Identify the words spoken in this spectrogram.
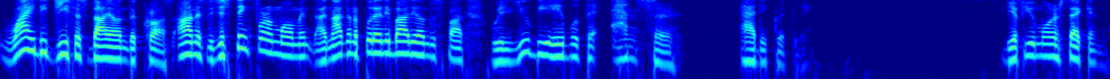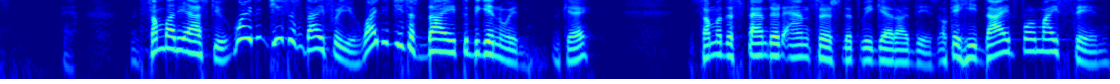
why did Jesus die on the cross? Honestly, just think for a moment. I'm not going to put anybody on the spot. Will you be able to answer adequately? Be a few more seconds. Yeah. When somebody asks you, why did Jesus die for you? Why did Jesus die to begin with? Okay? Some of the standard answers that we get are these. Okay, he died for my sin.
